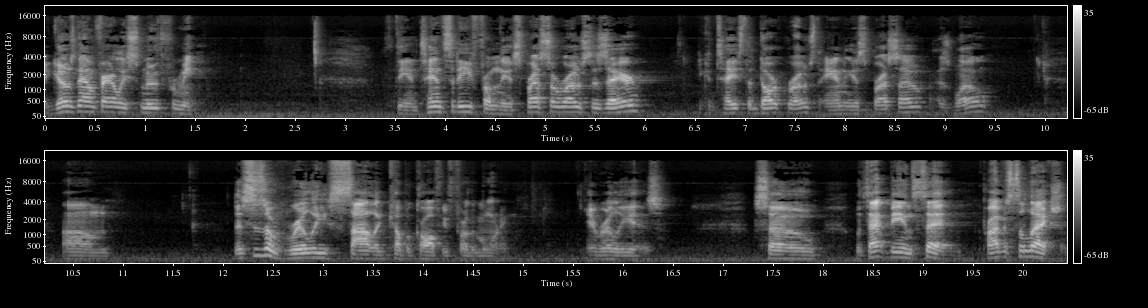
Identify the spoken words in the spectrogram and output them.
It goes down fairly smooth for me. The intensity from the espresso roast is there. Can taste the dark roast and the espresso as well. Um, this is a really solid cup of coffee for the morning. It really is. So with that being said, private selection.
